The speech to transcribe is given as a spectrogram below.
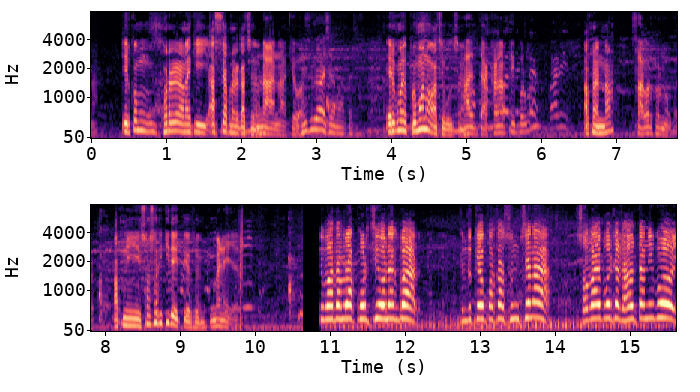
না। এরকম ফরেরা নাকি আসছে আপনার কাছে? না না কেউ আসে ভিডিও আছে আমার কাছে। এরকম অনেক প্রমাণও আছে বলছেন? হ্যাঁ দেখান আপনি পড়বেন আপনার নাম? সাগর কর্মকার। আপনি সরাসরি কি দায়িত্বে আছেন? ম্যানেজার। প্রতিবাদ আমরা করছি অনেকবার কিন্তু কেউ কথা শুনছে না। সবাই বলছে ঢালতা নিবই।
